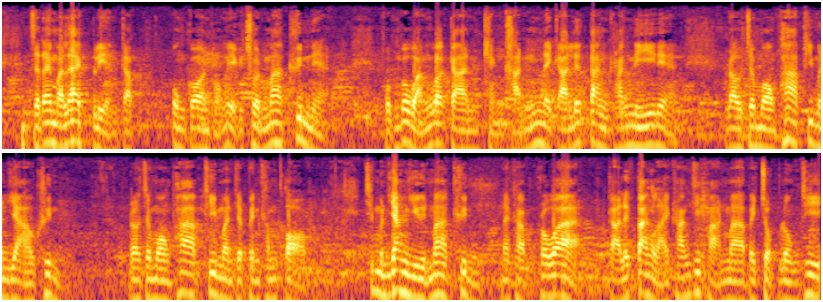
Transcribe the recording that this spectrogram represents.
ๆ จะได้มาแลกเปลี่ยนกับองค์กรของเอกชนมากขึ้นเนี่ย ผมก็หวังว่าการแข่งขันในการเลือกตั้งครั้งนี้เนี่ยเราจะมองภาพที่มันยาวขึ้น เราจะมองภาพที่มันจะเป็นคำตอบที่มันยั่งยืนมากขึ้นนะครับเพราะว่าการเลือกตั้งหลายครั้งที่ผ่านมาไปจบลงที่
